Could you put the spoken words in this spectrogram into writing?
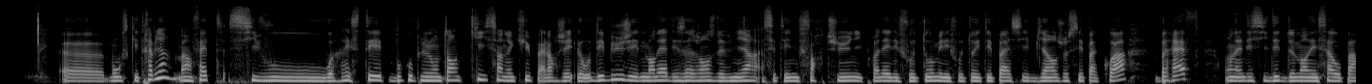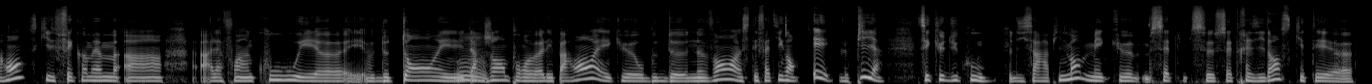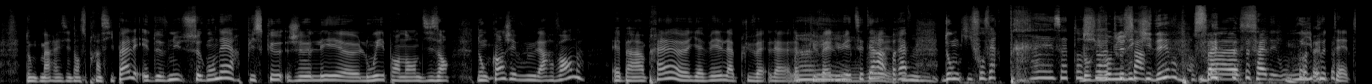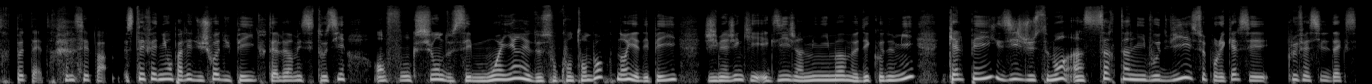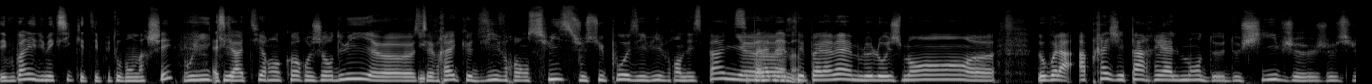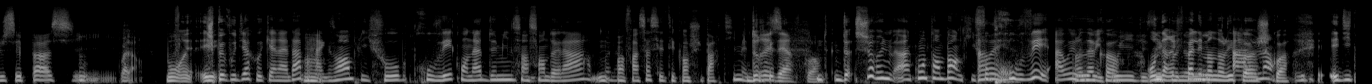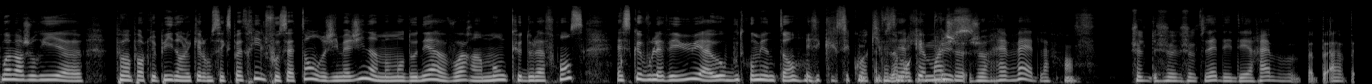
Euh, bon, ce qui est très bien, mais en fait, si vous restez beaucoup plus longtemps, qui s'en occupe? Alors, au début, j'ai demandé à des agences de venir. C'était une fortune. Ils prenaient des photos, mais les photos n'étaient pas assez bien, je sais pas quoi. Bref, on a décidé de demander ça aux parents, ce qui fait quand même un, à la fois un coût et, euh, et de temps et Mmh. d'argent pour euh, les parents, et qu'au bout de 9 ans, c'était fatigant. Et le pire, c'est que du coup, je dis ça rapidement, mais que cette, ce- cette résidence, qui était euh, donc ma résidence principale, est devenue secondaire, puisque je l'ai euh, louée pendant 10 ans. Donc quand j'ai voulu la revendre, et ben après, euh, il y avait la plus-value, la, la Ah plus-value, oui, etc. ouais. Bref, Mmh. donc il faut faire très attention Donc il vaut mieux ça. liquider, vous pensez Bah, ça- oui, peut-être, peut-être, je ne sais pas. Stéphanie, on parlait du choix du pays tout à l'heure, mais c'est aussi en fonction de ses moyens et de son compte en banque. Non, il y a des pays, j'imagine, qui exigent un minimum d'économie. Quel pays exige justement un certain niveau de vie et ceux pour lesquels c'est plus facile d'accès? Vous parlez du Mexique qui était plutôt bon marché. Oui, Est-ce qui que- attire encore aujourd'hui. Euh, c'est vrai que de vivre en Suisse, je suppose, et vivre en Espagne, C'est pas la euh, même. C'est pas la même. Le logement. euh, donc voilà. Après, j'ai pas réellement de, de chiffres. Je, je je sais pas si Mm. voilà. Bon, et Je peux vous dire qu'au Canada, par Mm. exemple, il faut prouver qu'on a 2500 dollars. Voilà. Enfin, ça, c'était quand je suis partie. Mais De que réserve, quoi. de- sur une- un compte en banque, il Ah faut ouais. prouver. Ah oui, Ah, oui, oui. d'accord. Oui, on n'arrive pas les mains dans les Ah, poches, non. quoi. Et dites-moi, Marjorie, euh, peu importe le pays dans lequel on s'expatrie, il faut s'attendre, j'imagine, à un moment donné, à avoir un manque de la France. Est-ce que vous l'avez eu et à- au bout de combien de temps? Et c'est quoi qui vous a manqué moi, plus? je, je rêvais de la France. Je, je- je faisais des, des rêves.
